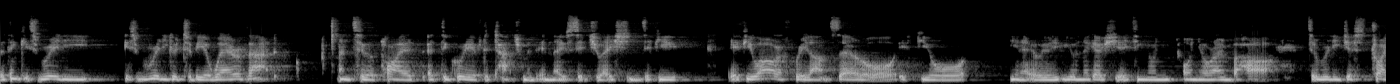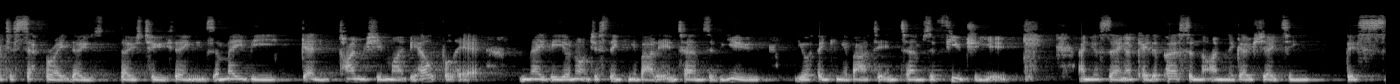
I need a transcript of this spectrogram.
I think it's really it's really good to be aware of that and to apply a, a degree of detachment in those situations. If you if you are a freelancer or if you're you know you're negotiating on on your own behalf to really just try to separate those those two things and maybe again time machine might be helpful here maybe you're not just thinking about it in terms of you, you're thinking about it in terms of future you. And you're saying, okay, the person that I'm negotiating this,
